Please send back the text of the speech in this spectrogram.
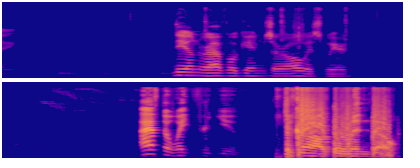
thing. The Unravel games are always weird. I have to wait for you to go out the window.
